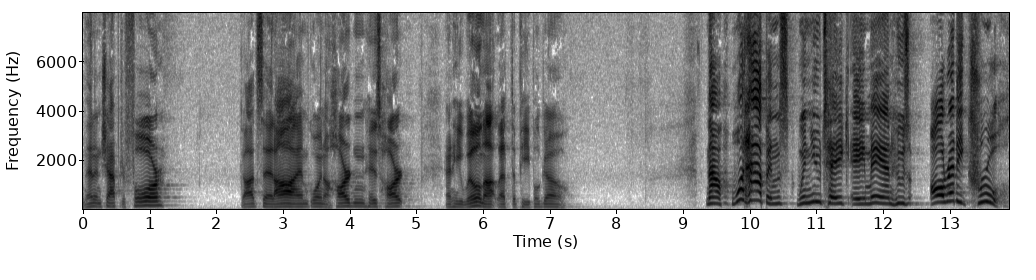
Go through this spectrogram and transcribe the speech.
then in chapter 4, God said, ah, I am going to harden his heart, and he will not let the people go. Now, what happens when you take a man who's already cruel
